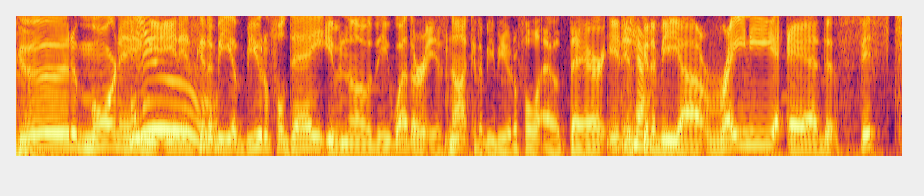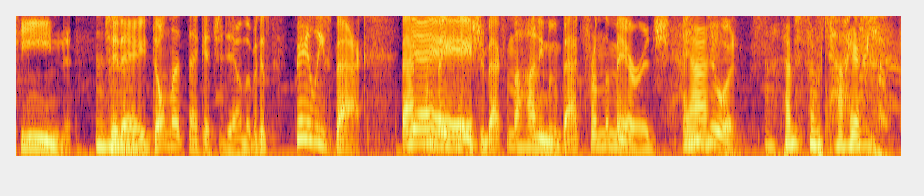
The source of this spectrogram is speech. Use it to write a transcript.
Good morning. It is going to be a beautiful day, even though the weather is not going to be beautiful out there. It is Yeah. going to be uh, rainy and 15 Mm-hmm. today. Don't let that get you down, though, because Bailey's back. Back from Yay. vacation, back from the honeymoon, back from the marriage. How Yeah. you doing? I'm so tired.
